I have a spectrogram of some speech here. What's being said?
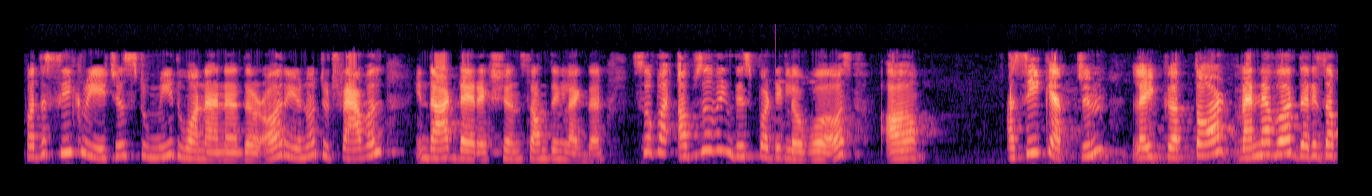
for the sea creatures to meet one another or you know to travel in that direction, something like that. So, by observing this particular verse, uh, a sea captain like uh, thought whenever there is a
